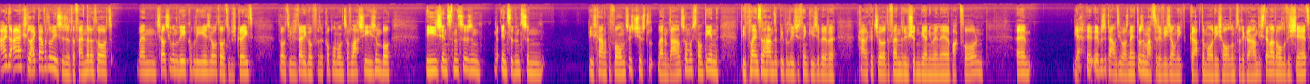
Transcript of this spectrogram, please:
I actually like David Luiz as a defender. I thought when Chelsea won the league a couple of years ago, I thought he was great. Thought he was very good for the couple of months of last season, but these instances and incidents and these kind of performances just let him down so much, don't they? And they play into the hands of people who just think he's a bit of a caricature defender who shouldn't be anywhere near a back four. And um, yeah, it, it was a penalty, wasn't it? It doesn't matter if he's only grabbed him or he's holding him to the ground. He still had hold of his shirt,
